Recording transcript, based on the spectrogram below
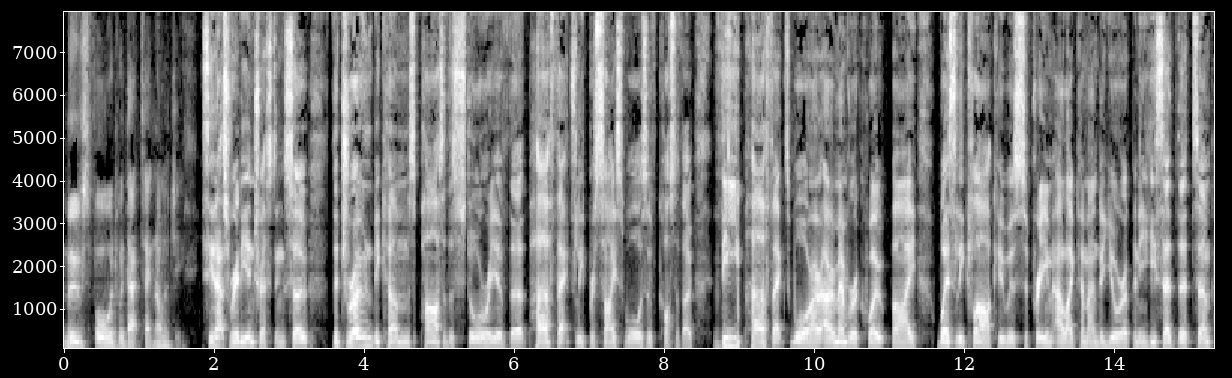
moves forward with that technology. See, that's really interesting. So the drone becomes part of the story of the perfectly precise wars of Kosovo. The perfect war. I, I remember a quote by Wesley Clark, who was Supreme Allied Commander Europe, and he, he said that um,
